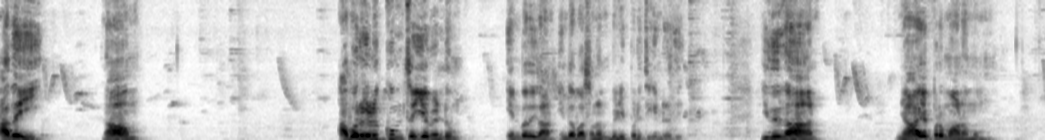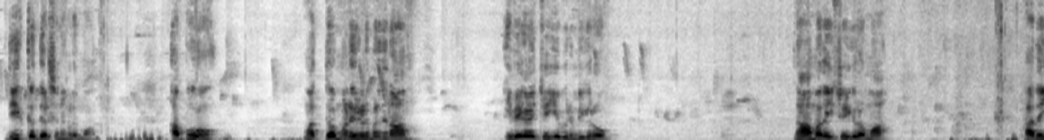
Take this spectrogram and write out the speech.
அதை நாம் அவர்களுக்கும் செய்ய வேண்டும் என்பதை தான் இந்த வசனம் வெளிப்படுத்துகின்றது. இதுதான் நியாயப்பிரமாணமும் தீர்க்க தரிசனங்களுமாம். அப்போது மற்ற மனிதர்களிடமிருந்து நாம் இவைகளை செய்ய விரும்புகிறோம். நாம் அதை செய்கிறோமா? அதை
